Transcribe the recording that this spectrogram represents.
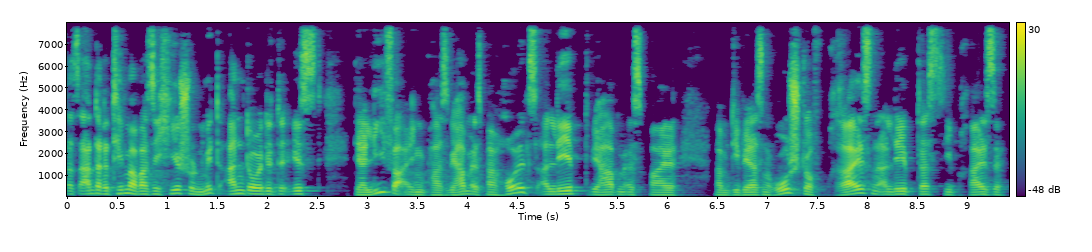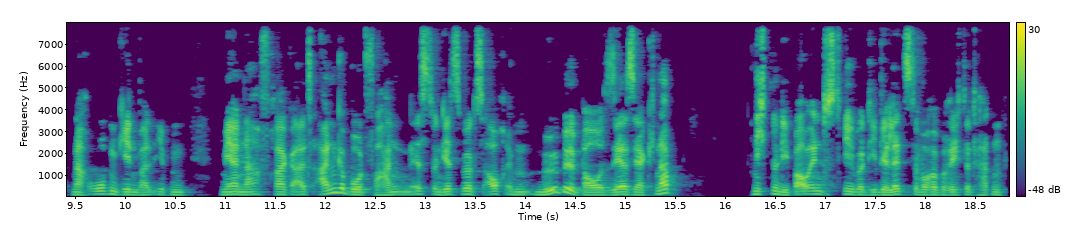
Das andere Thema, was ich hier schon mit andeutete, ist der Lieferengpass. Wir haben es bei Holz erlebt, wir haben es bei ähm, diversen Rohstoffpreisen erlebt, dass die Preise nach oben gehen, weil eben mehr Nachfrage als Angebot vorhanden ist. Und jetzt wird es auch im Möbelbau sehr, sehr knapp. Nicht nur die Bauindustrie, über die wir letzte Woche berichtet hatten,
